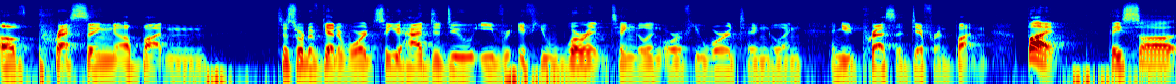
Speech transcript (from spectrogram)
of pressing a button to sort of get a word so you had to do either if you weren't tingling or if you were tingling and you'd press a different button. But they saw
